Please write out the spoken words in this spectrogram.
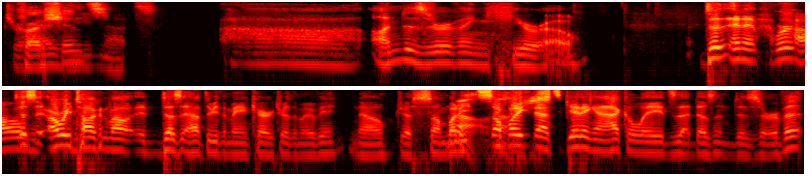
Drives Questions? me nuts. Ah, undeserving hero. Does, and it, we're, How- does it, are we talking about? It does it have to be the main character of the movie? No, just somebody No, no, somebody just- that's getting accolades that doesn't deserve it.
